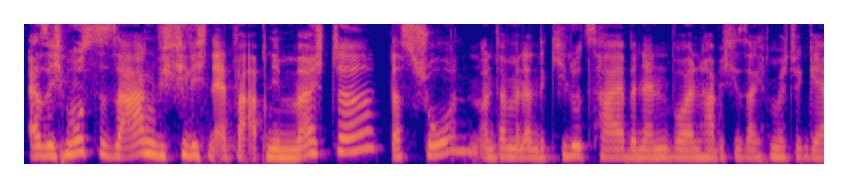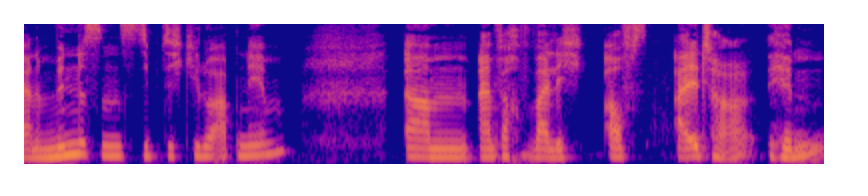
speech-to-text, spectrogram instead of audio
also ich musste sagen, wie viel ich in etwa abnehmen möchte, das schon. Und wenn wir dann eine Kilozahl benennen wollen, habe ich gesagt, ich möchte gerne mindestens 70 Kilo abnehmen. Ähm, einfach weil ich aufs Alter hin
